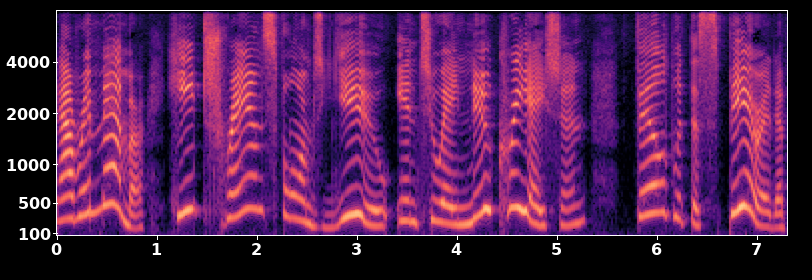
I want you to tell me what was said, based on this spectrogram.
Now remember, He transforms you into a new creation filled with the spirit of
